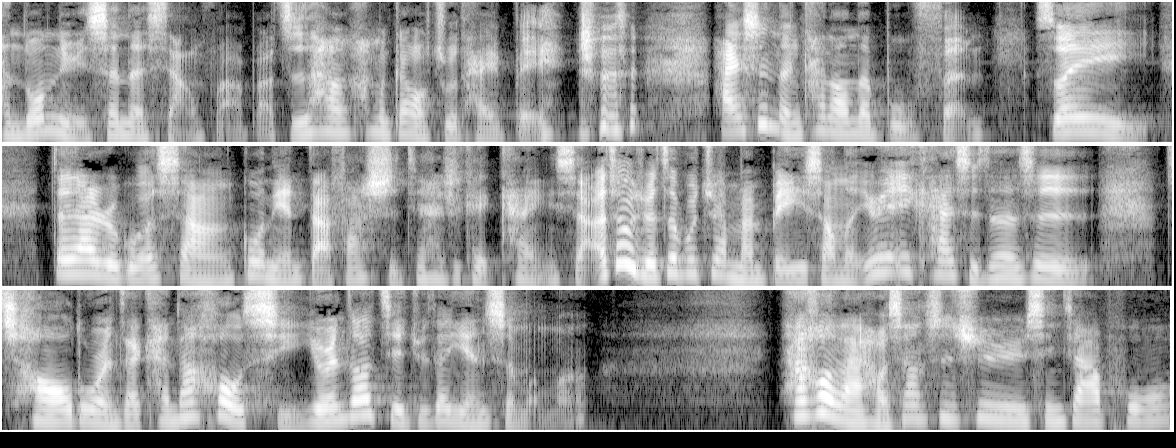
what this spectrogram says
很多女生的想法吧，只是他们他们刚好住台北，就是还是能看到那部分。所以大家如果想过年打发时间，还是可以看一下。而且我觉得这部剧还蛮悲伤的，因为一开始真的是超多人在看，到后期有人知道结局在演什么吗？他后来好像是去新加坡，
